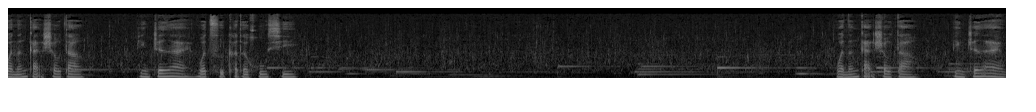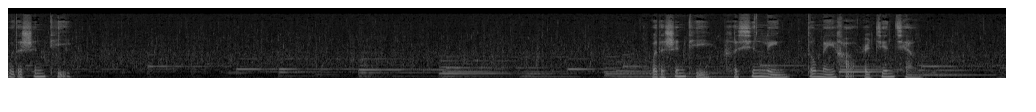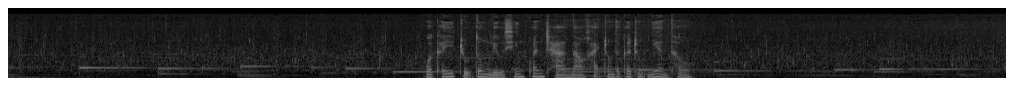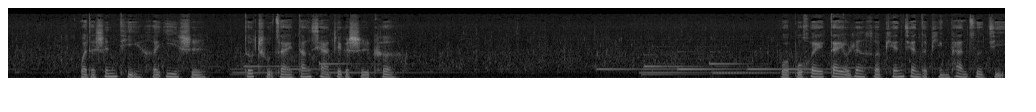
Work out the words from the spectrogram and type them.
我能感受到。并珍爱我此刻的呼吸。我能感受到，并珍爱我的身体。我的身体和心灵都美好而坚强。我可以主动留心观察脑海中的各种念头。我的身体和意识都处在当下这个时刻。我不会带有任何偏见的评判自己。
